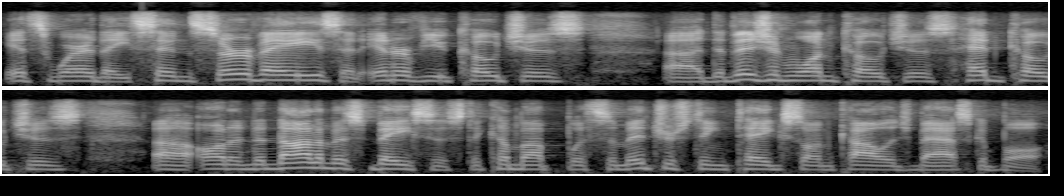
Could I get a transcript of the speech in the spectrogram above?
It's where they send surveys and interview coaches, uh, Division One coaches, head coaches, uh, on an anonymous basis to come up with some interesting takes on college basketball.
